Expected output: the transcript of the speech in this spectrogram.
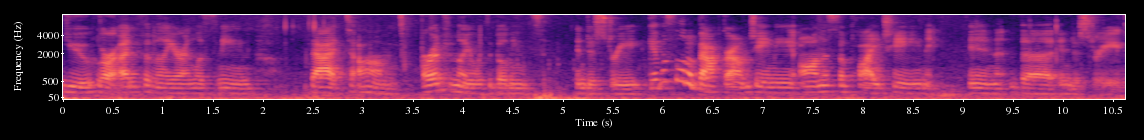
you who are unfamiliar and listening that um, are unfamiliar with the buildings industry, give us a little background, Jamie, on the supply chain in the industry.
